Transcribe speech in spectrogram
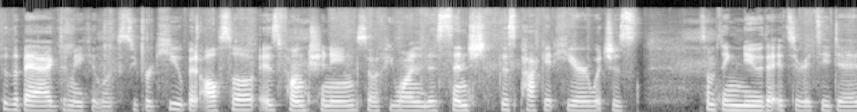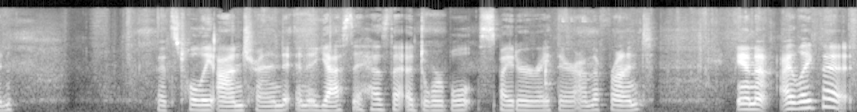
to the bag to make it look super cute, but also is functioning. So if you wanted to cinch this pocket here, which is something new that Itzy did, that's totally on trend. And uh, yes, it has that adorable spider right there on the front. And I like that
